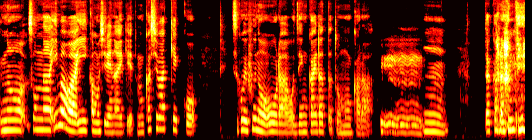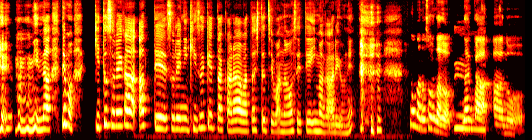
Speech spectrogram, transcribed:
の、そんな、今はいいかもしれないけど、昔は結構、すごい負のオーラを全開だったと思うから、うんうんうん。うん。だからね、みんな、でも、きっとそれがあって、それに気づけたから、私たちは直せて今があるよね。そうなの、そうなの。うんなんか、あの、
